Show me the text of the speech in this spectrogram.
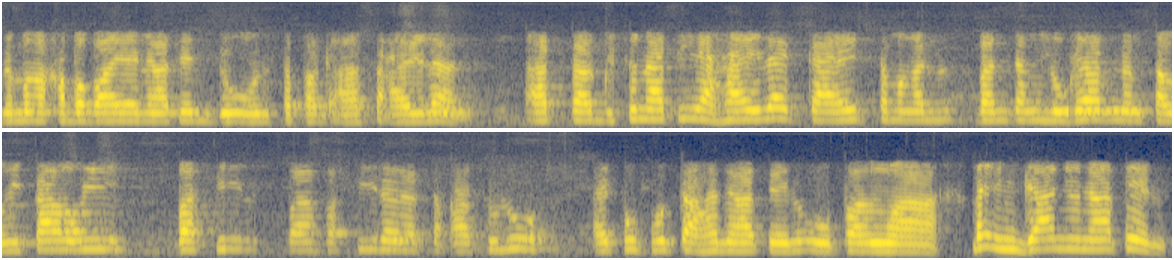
ng mga kababayan natin doon sa Pag-asa Island. At ah, gusto natin i-highlight kahit sa mga bandang lugar ng Tawi-Tawi, Basil, Ba- Basilan at saka Sulu ay pupuntahan natin upang ah, mainganyo natin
